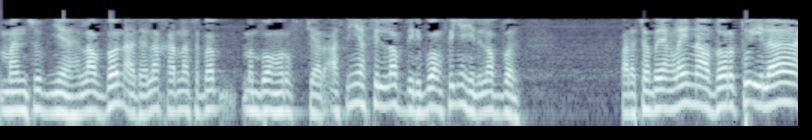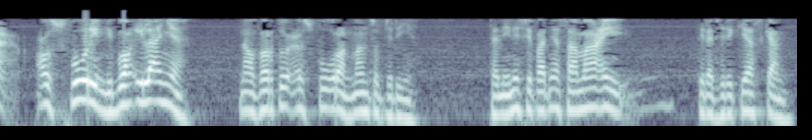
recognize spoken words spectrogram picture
mansubnya lafdon adalah karena sebab membuang huruf jar. Aslinya fil lafdi dibuang fi-nya jadi lafdon. Pada contoh yang lain tu ila usfurin dibuang ilanya. tu usfuron mansub jadinya. Dan ini sifatnya sama'i tidak bisa dikiaskan.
